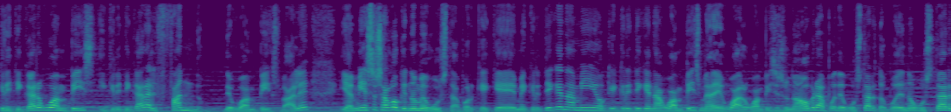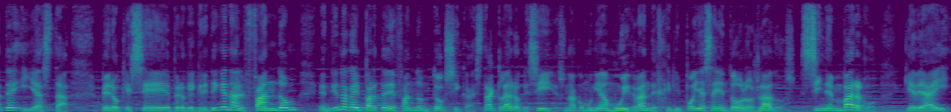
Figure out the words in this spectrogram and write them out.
criticar One Piece y criticar al fandom de One Piece, ¿vale? Y a mí eso es algo que no me gusta, porque que me critiquen a mí o que critiquen a One Piece me da igual, One Piece es una obra, puede gustarte o puede no gustarte y ya está, pero que se pero que critiquen al fandom, entiendo que hay parte de fandom tóxica, está claro que sí, es una comunidad muy grande, gilipollas hay en todos los lados. Sin embargo, que de ahí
